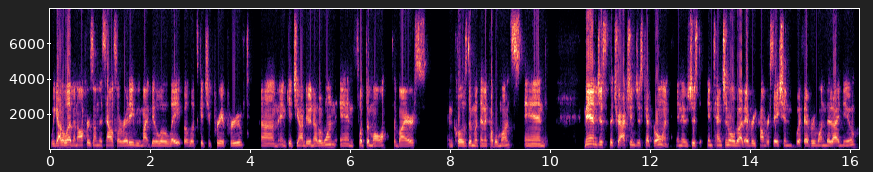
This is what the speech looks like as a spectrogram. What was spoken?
we got 11 offers on this house already. We might be a little late, but let's get you pre-approved um, and get you onto another one and flip them all to buyers and close them within a couple months. And man, just the traction just kept rolling, and it was just intentional about every conversation with everyone that I knew,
